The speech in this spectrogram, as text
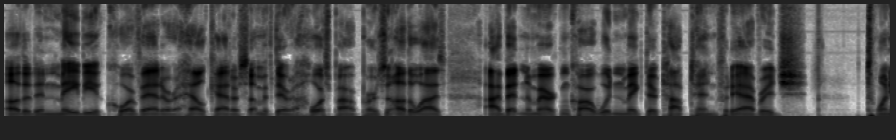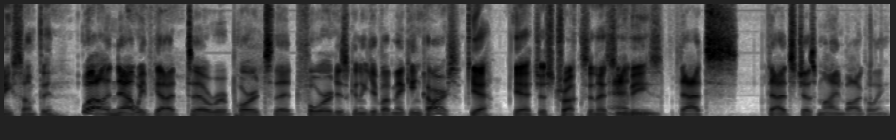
other than maybe a Corvette or a Hellcat or something if they're a horsepower person. Otherwise, I bet an American car wouldn't make their top 10 for the average 20 something. Well, and now we've got uh, reports that Ford is going to give up making cars. Yeah, yeah, just trucks and SUVs. And that's that's just mind-boggling.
